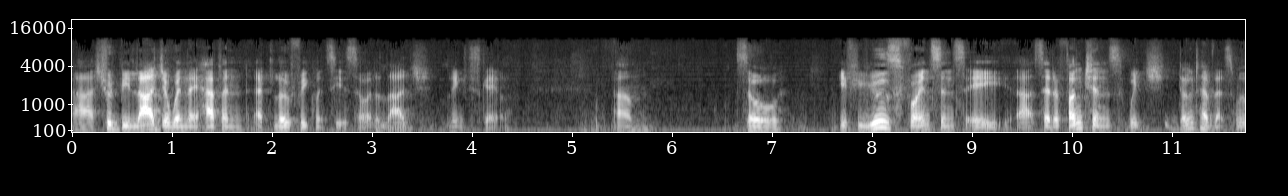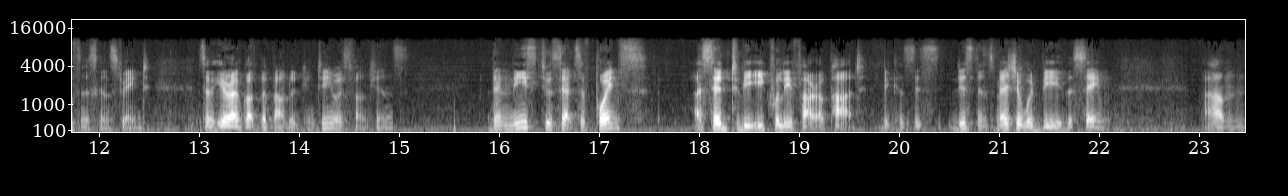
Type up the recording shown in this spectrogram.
uh, should be larger when they happen at low frequencies, so at a large length scale. Um, so if you use, for instance, a uh, set of functions which don't have that smoothness constraint, so here I've got the bounded continuous functions, then these two sets of points are said to be equally far apart because this distance measure would be the same. Um,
